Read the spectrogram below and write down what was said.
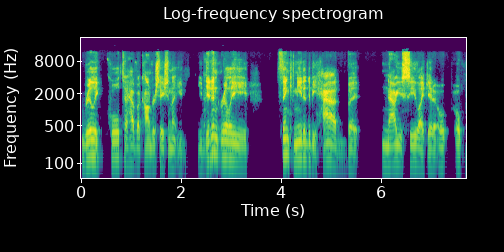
really cool to have a conversation that you you didn't really think needed to be had, but now you see like it op- op-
